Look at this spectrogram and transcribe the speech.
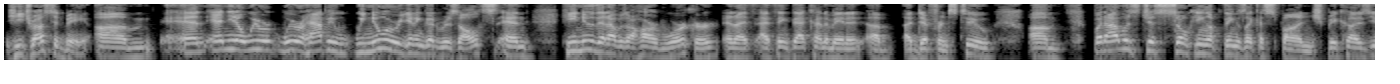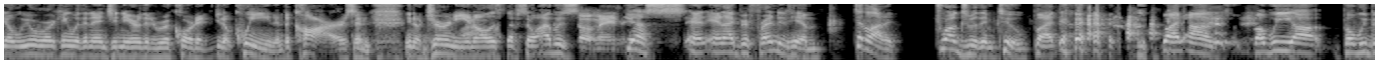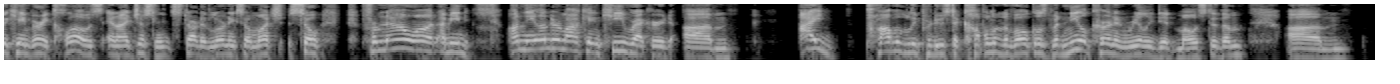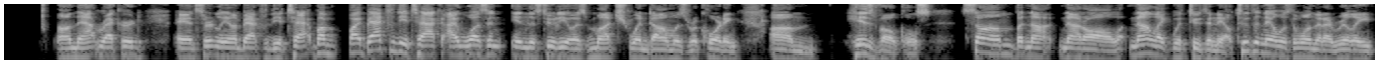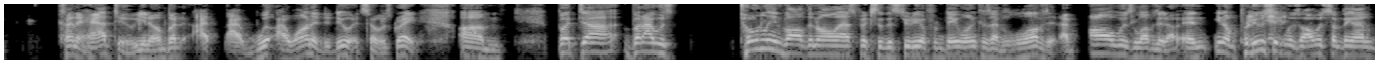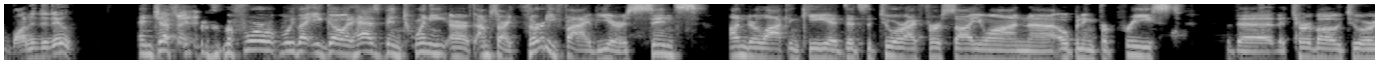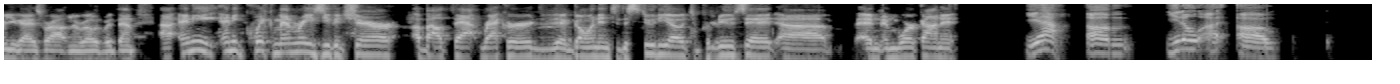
he trusted me. Um, and and you know, we were we were happy. We knew we were getting good results, and he knew that I was a hard worker, and I I think that kind of made a, a, a difference too. Um, but I was just soaking up things like a sponge because you know we were working with an engineer that had recorded you know Queen and the Cars and you know Journey and all this stuff. So I was So amazing. Yes, and and I befriended him. Did a lot of drugs with him too, but but um, but we uh, but we became very close, and I just started learning so much. So from now on, I mean, on the Under Lock and Key record, um, I probably produced a couple of the vocals, but Neil Kernon really did most of them. Um, on that record, and certainly on Back for the Attack. But by Back for the Attack, I wasn't in the studio as much when Don was recording um, his vocals. Some, but not not all. Not like with Tooth and Nail. Tooth and Nail was the one that I really kind of had to, you know. But I I will I wanted to do it, so it was great. Um, but uh, but I was totally involved in all aspects of the studio from day one because I've loved it. I've always loved it, and you know, producing was always something I wanted to do. And Jeff, before we let you go, it has been 20 or I'm sorry, 35 years since Under Lock and Key. It's the tour I first saw you on uh, opening for Priest, the the Turbo tour. You guys were out on the road with them. Uh, any any quick memories you could share about that record, the, going into the studio to produce it uh, and, and work on it? Yeah. Um, you know, I, uh,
